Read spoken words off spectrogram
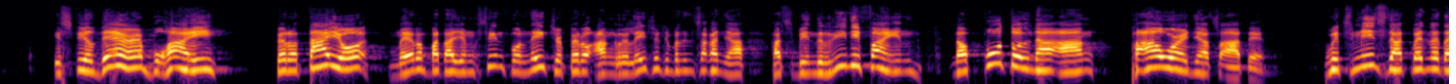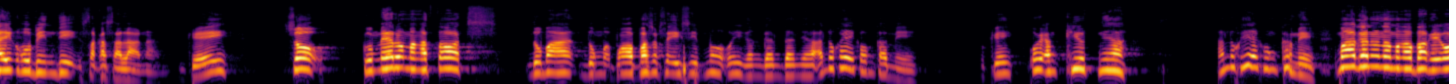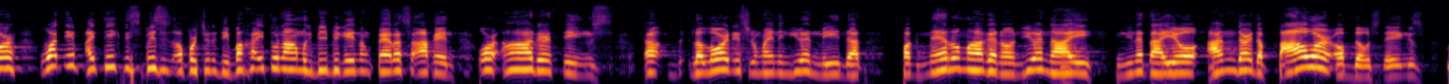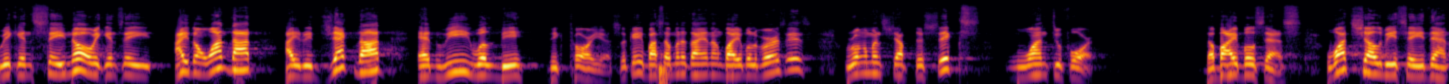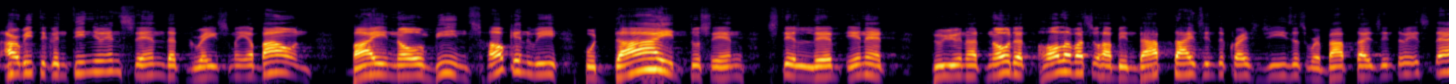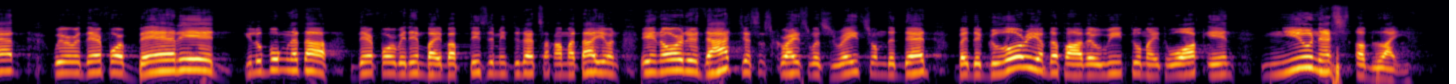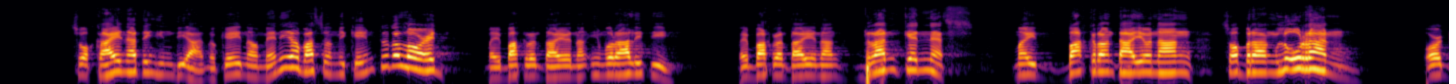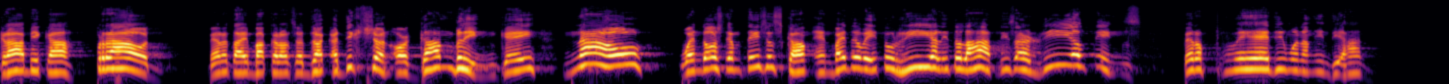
is still there, buhay, pero tayo, meron pa tayong sinful nature, pero ang relationship natin sa Kanya has been redefined na putol na ang power niya sa atin. Which means that pwede na tayong humindi sa kasalanan. Okay? So, kung meron mga thoughts, duma, duma, pumapasok sa isip mo, uy, ang ganda niya. Ano kaya kung kami? Okay? Or ang cute niya. Ano kaya kung kami? Mga ganun na mga bagay. Or what if I take this business opportunity? Baka ito na ang magbibigay ng pera sa akin. Or other things. Uh, the Lord is reminding you and me that pag meron mga ganon, you and I, hindi na tayo under the power of those things. We can say no. We can say, I don't want that. I reject that. And we will be victorious. Okay, basa muna tayo ng Bible verses. Romans chapter 6, 1 to 4. The Bible says, What shall we say then? Are we to continue in sin that grace may abound? By no means. How can we who died to sin still live in it? Do you not know that all of us who have been baptized into Christ Jesus were baptized into his death? We were therefore buried Kilubong na ta, therefore with him by baptism into that sa kamatayon, in order that Jesus Christ was raised from the dead by the glory of the Father, we too might walk in newness of life. So kaya nating hindian, okay? Now many of us, when we came to the Lord, may background tayo ng immorality. May background tayo ng drunkenness. May background tayo ng sobrang luuran. Or grabe ka, proud Meron tayong background sa drug addiction or gambling, okay? Now, when those temptations come, and by the way, ito real, ito lahat. These are real things. Pero pwede mo nang hindihan.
